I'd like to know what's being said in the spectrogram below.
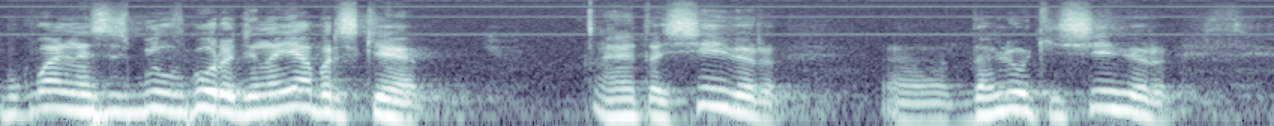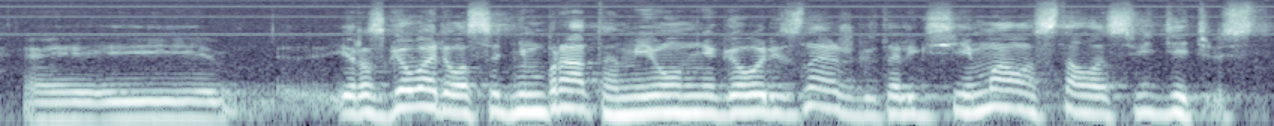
буквально здесь был в городе Ноябрьске, это север, э, далекий север, э, и и разговаривал с одним братом, и он мне говорит, знаешь, говорит, Алексей, мало стало свидетельств.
